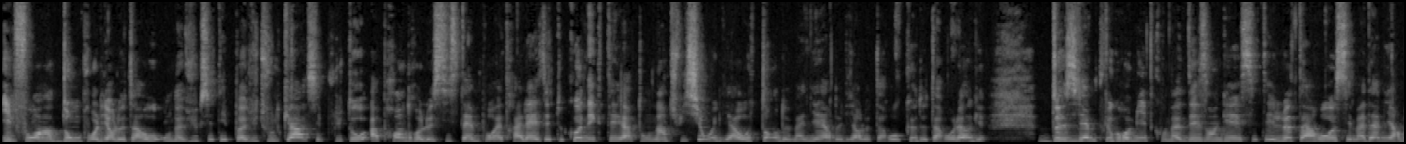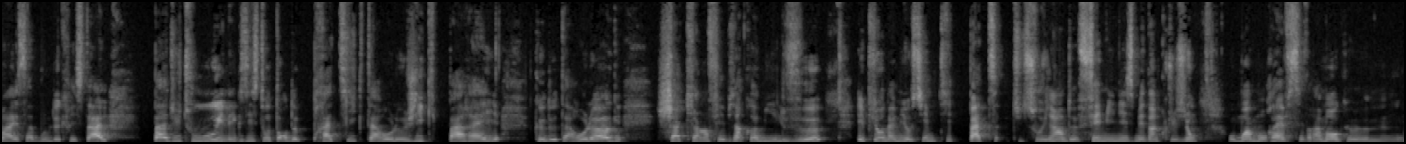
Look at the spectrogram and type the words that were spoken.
il faut un don pour lire le tarot. On a vu que c'était pas du tout le cas. C'est plutôt apprendre le système pour être à l'aise et te connecter à ton intuition. Il y a autant de manières de lire le tarot que de tarologues. Deuxième plus gros mythe qu'on a désingué, c'était le tarot, c'est Madame Irma et sa boule de cristal. Pas du tout, il existe autant de pratiques tarologiques pareilles que de tarologues, chacun fait bien comme il veut, et puis on a mis aussi une petite patte, tu te souviens, de féminisme et d'inclusion, au moins mon rêve c'est vraiment que,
